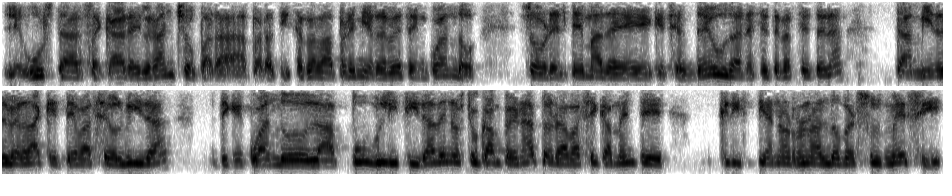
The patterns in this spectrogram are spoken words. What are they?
le gusta sacar el gancho para, para atizar a la Premier de vez en cuando sobre el tema de que se endeudan, etcétera, etcétera. También es verdad que Tebas se olvida de que cuando la publicidad de nuestro campeonato era básicamente Cristiano Ronaldo versus Messi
